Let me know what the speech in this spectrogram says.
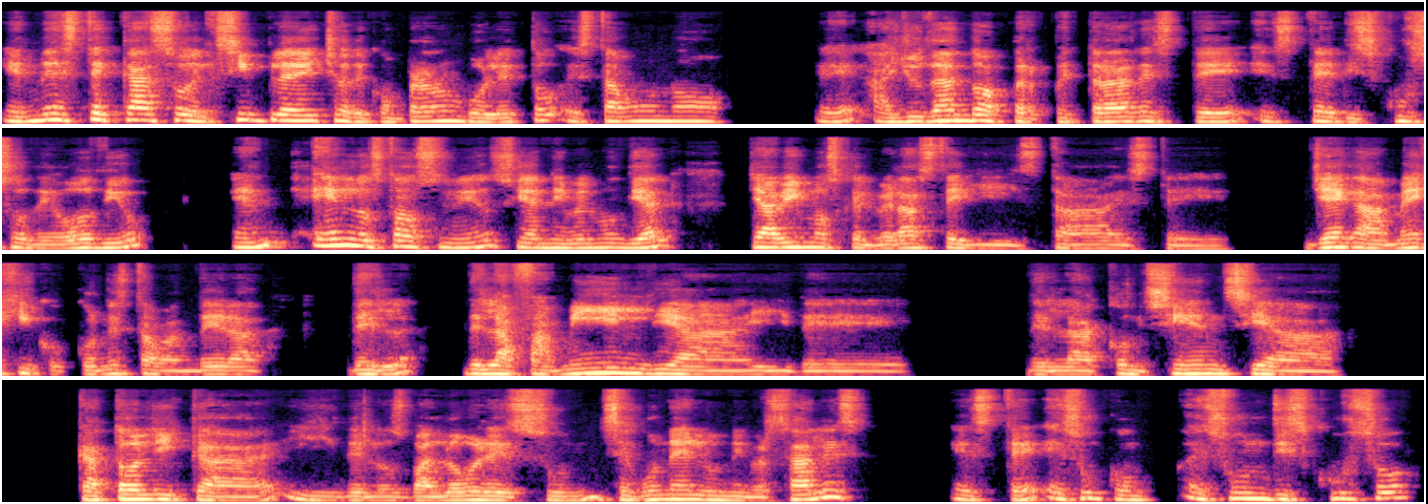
En este caso, el simple hecho de comprar un boleto está uno eh, ayudando a perpetrar este, este discurso de odio en, en, los Estados Unidos y a nivel mundial. Ya vimos que el Verástegui está, este, llega a México con esta bandera de la, familia y de, de la conciencia católica y de los valores, según él, universales. este, es, un, es un discurso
